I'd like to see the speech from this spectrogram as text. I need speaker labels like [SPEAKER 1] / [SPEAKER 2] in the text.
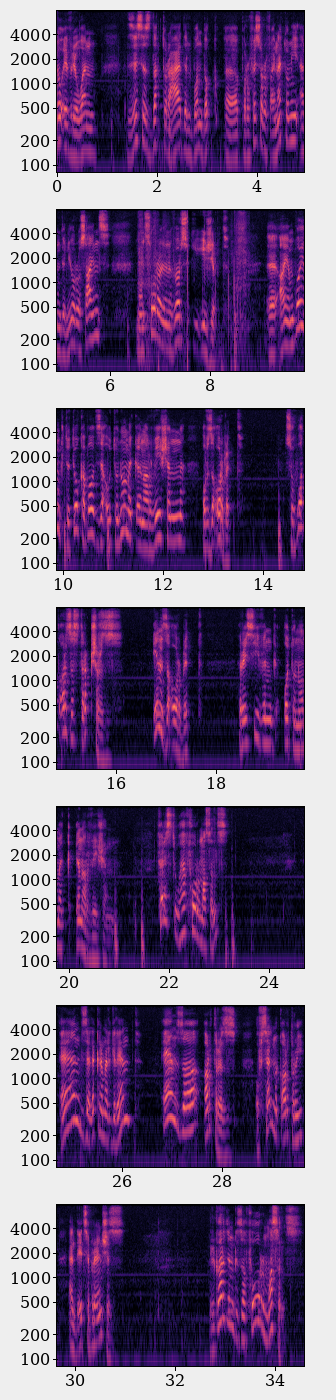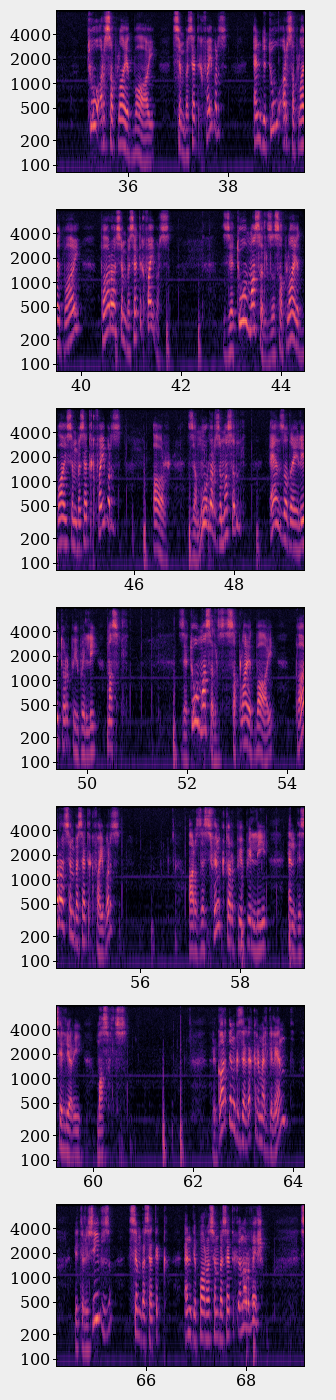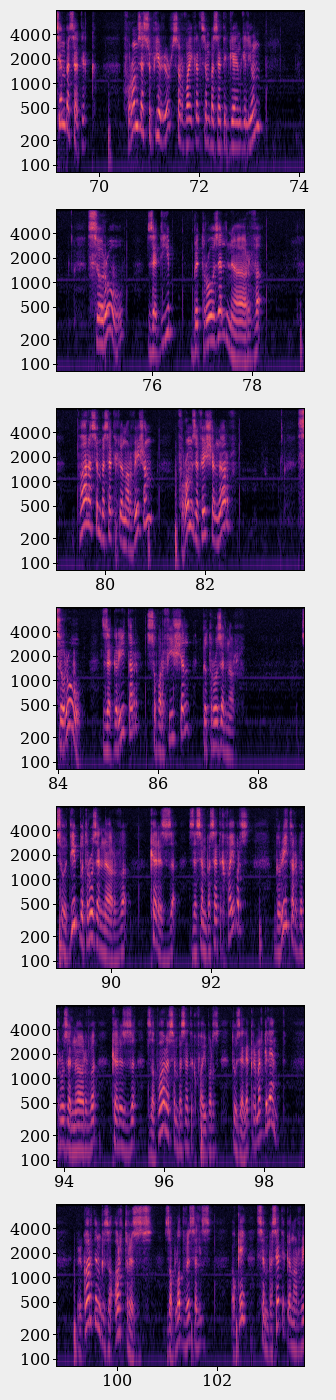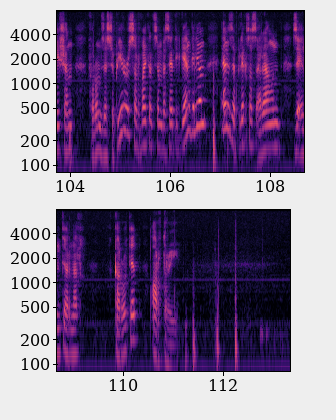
[SPEAKER 1] Hello everyone. This is Dr. Adel Bondok, uh, Professor of Anatomy and Neuroscience, Mansoura University, Egypt. Uh, I am going to talk about the autonomic innervation of the orbit. So what are the structures in the orbit receiving autonomic innervation? First, we have four muscles and the lacrimal gland and the arteries ophthalmic artery and its branches. Regarding the four muscles, two are supplied by sympathetic fibers and two are supplied by parasympathetic fibers. The two muscles supplied by sympathetic fibers are the Muller's muscle and the dilator pupillae muscle. The two muscles supplied by parasympathetic fibers are the sphincter pupillae and the ciliary muscles. Regarding the lacrimal gland, it receives sympathetic and the parasympathetic innervation. Sympathetic from the superior cervical sympathetic ganglion through the deep petrosal nerve. Parasympathetic innervation from the facial nerve through the greater superficial petrosal nerve. So deep petrosal nerve carries the sympathetic fibers, greater petrosal nerve carries the parasympathetic fibers to the lacrimal gland. Regarding the arteries, the blood vessels, okay, sympathetic innervation from the superior cervical sympathetic ganglion and the plexus around the internal carotid artery.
